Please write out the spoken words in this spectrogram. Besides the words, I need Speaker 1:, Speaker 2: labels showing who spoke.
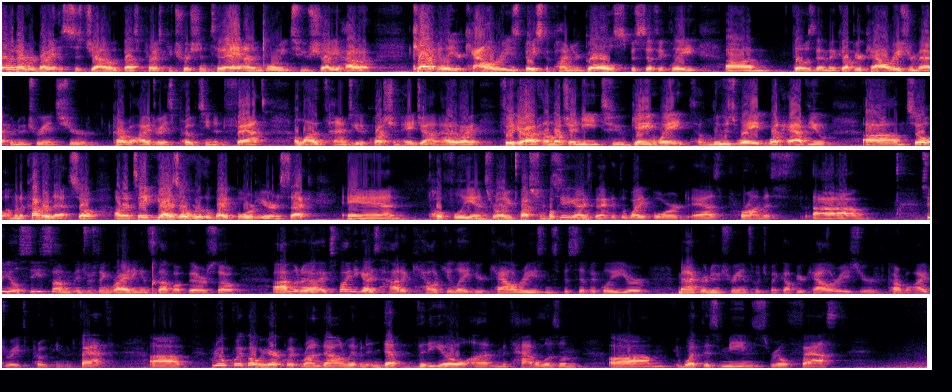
Speaker 1: Hello everybody, this is John with Best Price Nutrition. Today I'm going to show you how to calculate your calories based upon your goals, specifically um, those that make up your calories, your macronutrients, your carbohydrates, protein, and fat. A lot of times you get a question, hey John, how do I figure out how much I need to gain weight, to lose weight, what have you. Um, so I'm going to cover that. So I'm going to take you guys over to the whiteboard here in a sec and hopefully answer all your questions. Okay guys, back at the whiteboard as promised. Um, so you'll see some interesting writing and stuff up there. So I'm going to explain to you guys how to calculate your calories and specifically your macronutrients, which make up your calories, your carbohydrates, protein, and fat. Uh, real quick over here, quick rundown. We have an in-depth video on metabolism, um, what this means real fast.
